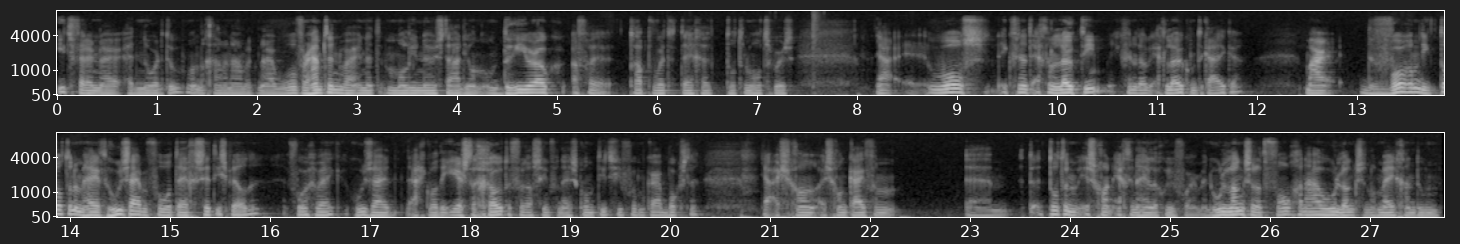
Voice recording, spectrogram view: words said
iets verder naar het noorden toe. Want dan gaan we namelijk naar Wolverhampton, waarin het Molineux Stadion om drie uur ook afgetrapt wordt tegen Tottenham Hotspurs. Ja, Wolves, ik vind het echt een leuk team. Ik vind het ook echt leuk om te kijken. Maar de vorm die Tottenham heeft, hoe zij bijvoorbeeld tegen City speelden vorige week, hoe zij eigenlijk wel de eerste grote verrassing van deze competitie voor elkaar boksten. Ja, als je gewoon, als je gewoon kijkt van um, Tottenham is gewoon echt in een hele goede vorm. En hoe lang ze dat vol gaan houden, hoe lang ze nog mee gaan doen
